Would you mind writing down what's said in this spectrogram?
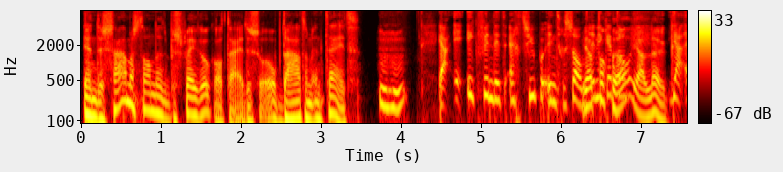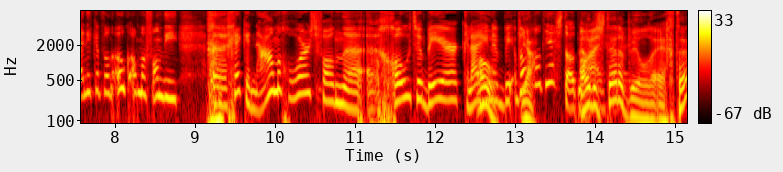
En de samenstanden bespreek ik ook altijd. Dus op datum en tijd. Mm -hmm. Ja, ik vind dit echt super interessant. Ja, en toch ik heb wel? Dan, ja, leuk. Ja, en ik heb dan ook allemaal van die uh, gekke namen gehoord... van uh, grote beer, kleine oh, beer. Wat, ja. wat is dat nou Oh, de eigenlijk? sterrenbeelden echt, hè?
